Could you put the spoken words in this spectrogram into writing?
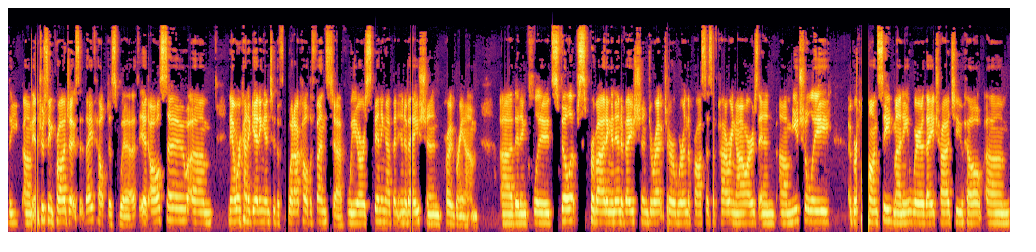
the um, interesting projects that they've helped us with. It also um, now we're kind of getting into the what I call the fun stuff. We are spinning up an innovation program. Uh, that includes Philips providing an innovation director. We're in the process of hiring ours and um, mutually agreed upon seed money where they try to help um,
